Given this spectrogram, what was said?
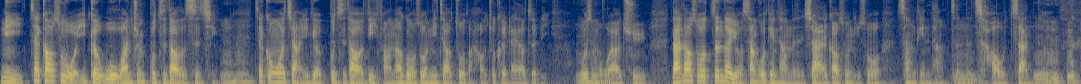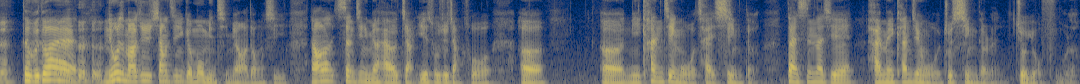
你在告诉我一个我完全不知道的事情，嗯哼，再跟我讲一个不知道的地方，然后跟我说你只要做得好就可以来到这里？为什么我要去？难道说真的有上过天堂的人下来告诉你说上天堂真的超赞的，对不对？你为什么要去相信一个莫名其妙的东西？然后圣经里面还有讲，耶稣就讲说，呃呃，你看见我才信的，但是那些还没看见我就信的人就有福了。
